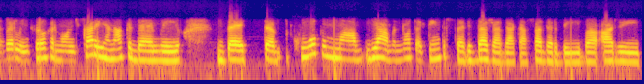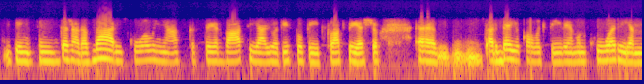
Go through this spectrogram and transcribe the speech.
ar Berlīnas Filharmonijas Karienu akadēmiju, bet kopumā, jā, man noteikti interesē visdažādākā sadarbība arī, pieņemsim, dažādās bērnu skoliņās, kas ir Vācijā ļoti izplatītas latviešu um, ar deju kolektīviem un koriem.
